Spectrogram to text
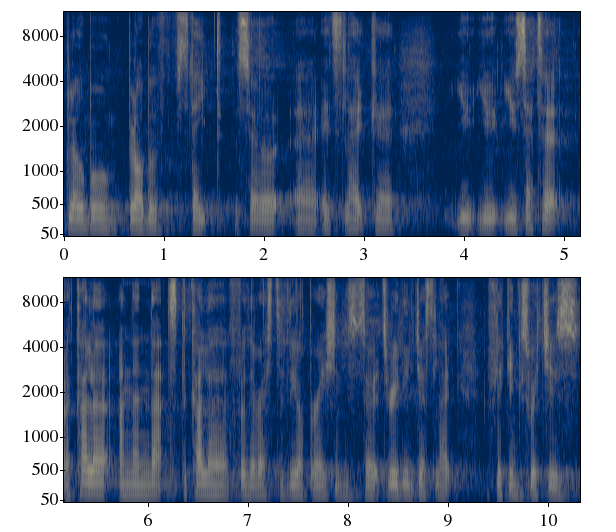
global blob of state. So uh, it's like uh, you, you, you set a, a color and then that's the color for the rest of the operations. So it's really just like flicking switches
